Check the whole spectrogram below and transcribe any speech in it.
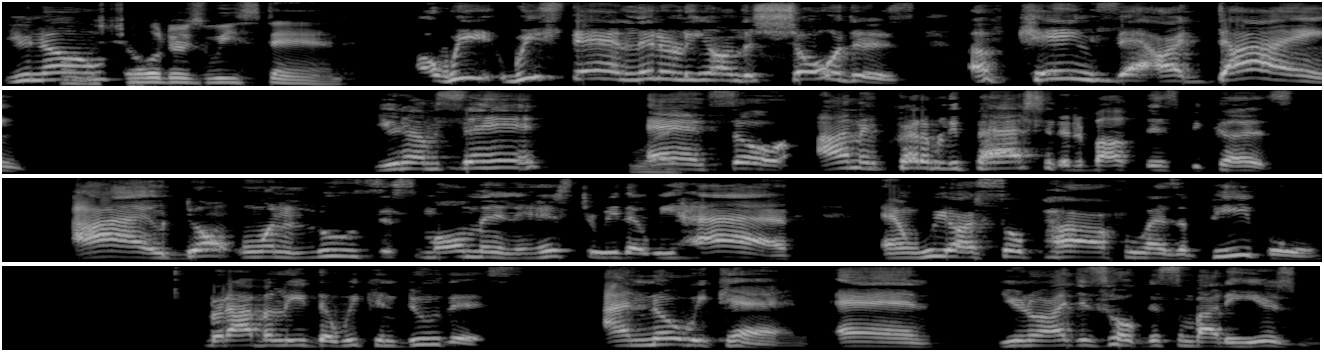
You know, On the shoulders we stand. We we stand literally on the shoulders of kings that are dying. You know what I'm saying? Right. And so I'm incredibly passionate about this because I don't want to lose this moment in history that we have. And we are so powerful as a people. But I believe that we can do this. I know we can. And, you know, I just hope that somebody hears me.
